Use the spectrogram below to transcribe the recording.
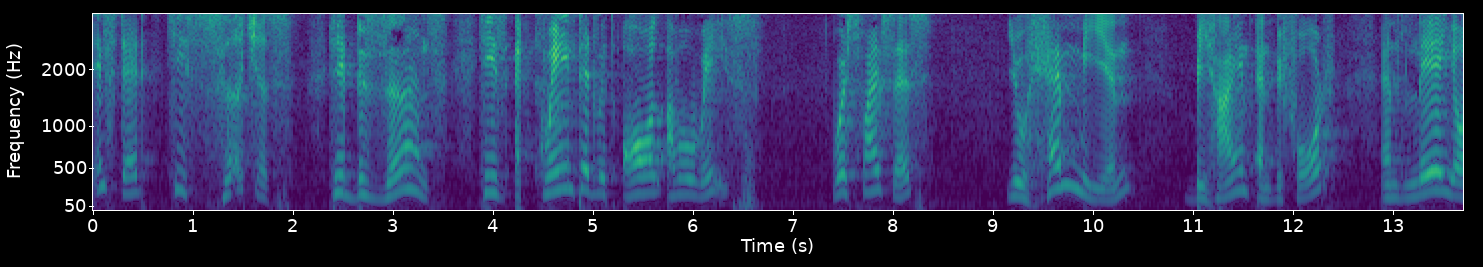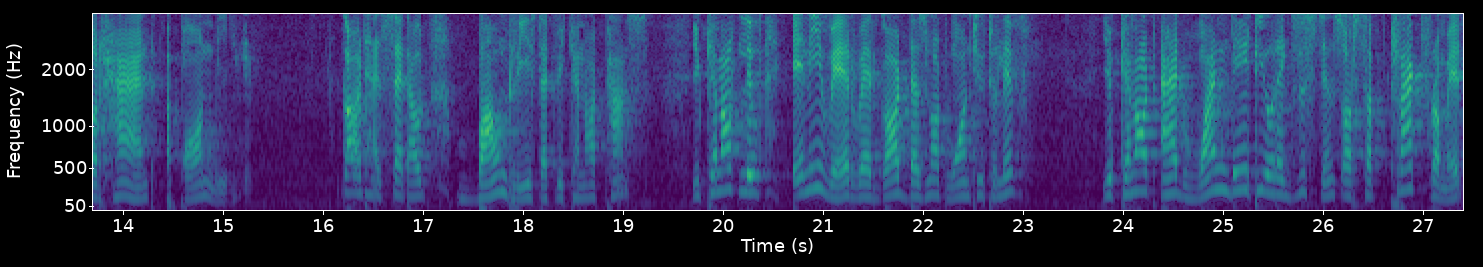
Instead, He searches, He discerns, He is acquainted with all our ways. Verse 5 says, You hem me in behind and before and lay your hand upon me. God has set out boundaries that we cannot pass. You cannot live anywhere where God does not want you to live. You cannot add one day to your existence or subtract from it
